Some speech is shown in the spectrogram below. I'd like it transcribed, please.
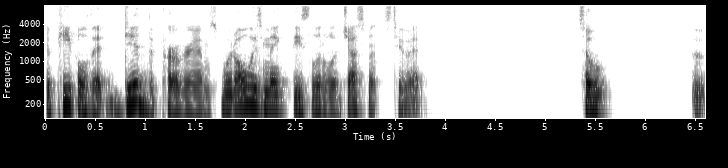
the people that did the programs would always make these little adjustments to it. So, uh,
